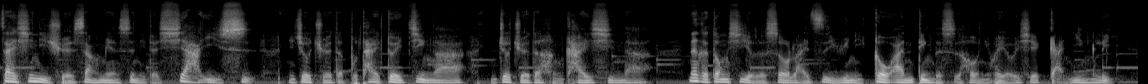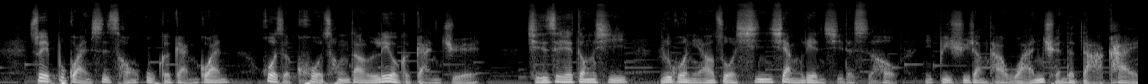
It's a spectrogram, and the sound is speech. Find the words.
在心理学上面是你的下意识，你就觉得不太对劲啊，你就觉得很开心啊，那个东西有的时候来自于你够安定的时候，你会有一些感应力。所以，不管是从五个感官，或者扩充到六个感觉，其实这些东西，如果你要做心象练习的时候，你必须让它完全的打开。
